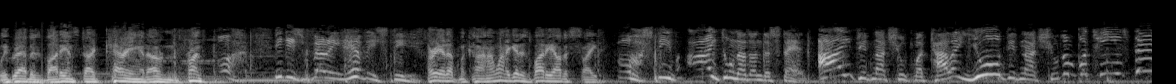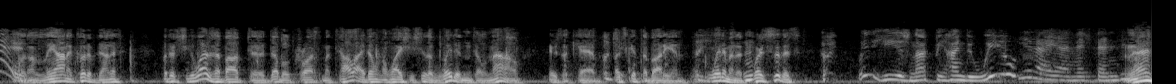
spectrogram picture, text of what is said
We grab his body and start carrying it out in front. Oh, it is very heavy, Steve. Hurry it up, McCann. I want to get his body out of sight. Oh, Steve, I do not understand. I did not shoot Matala. You did not shoot him, but he is dead. Well, Liana could have done it. But if she was about to double cross Matala, I don't know why she should have waited until now. Here's the cab. Let's get the body in. Wait a minute. Where's Sidis? He is not behind the wheel. Here I am, Effendi. Huh?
